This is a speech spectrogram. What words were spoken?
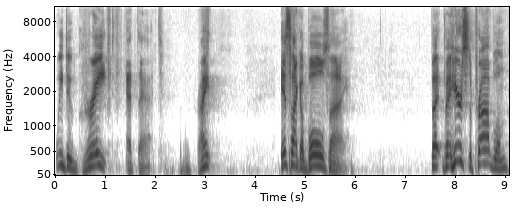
we do great at that, right? It's like a bullseye. But, but here's the problem.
